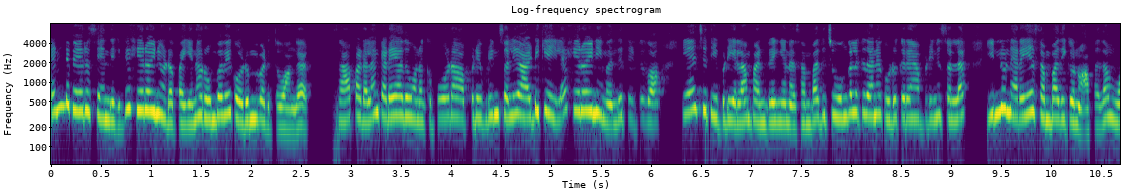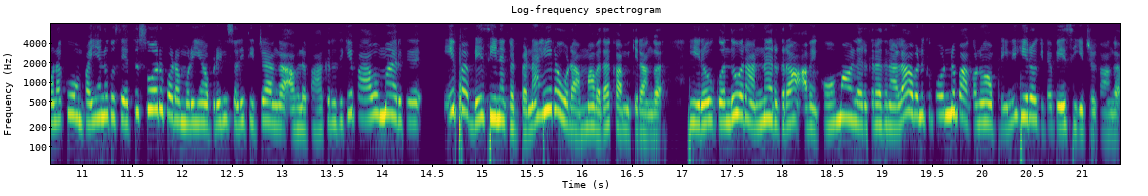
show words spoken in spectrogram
ரெண்டு பேரும் சேர்ந்துக்கிட்டு ஹீரோயினோட பையனை ரொம்பவே கொடுமைப்படுத்துவாங்க. சாப்பாடெல்லாம் கிடையாது உனக்கு போடா அப்படி இப்படின்னு சொல்லி அடிக்கையில ஹீரோயினி வந்து திட்டுவா. ஏன் சித்தி இப்படி எல்லாம் பண்றீங்க? நான் சம்பாதிச்சு உங்களுக்கு தானே கொடுக்குறேன் அப்படின்னு சொல்ல இன்னும் நிறைய சம்பாதிக்கணும். அப்பதான் உனக்கும் உன் பையனுக்கும் சேர்த்து சோறு போட முடியும் அப்படின்னு சொல்லி திட்டுறாங்க. அவளை பாக்குறதுக்கே பாவமா இருக்கு. இப்ப அப்படியே சீனை கட் பண்ணா ஹீரோவோட அம்மாவை தான் காமிக்கிறாங்க. ஹீரோவுக்கு வந்து ஒரு அண்ணன் இருக்கிறான். அவன் கோமாவில் இருக்கிறதுனால அவனுக்கு பொண்ணு பார்க்கணும் அப்படின்னு ஹீரோ கிட்ட பேசிக்கிட்டு இருக்காங்க.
